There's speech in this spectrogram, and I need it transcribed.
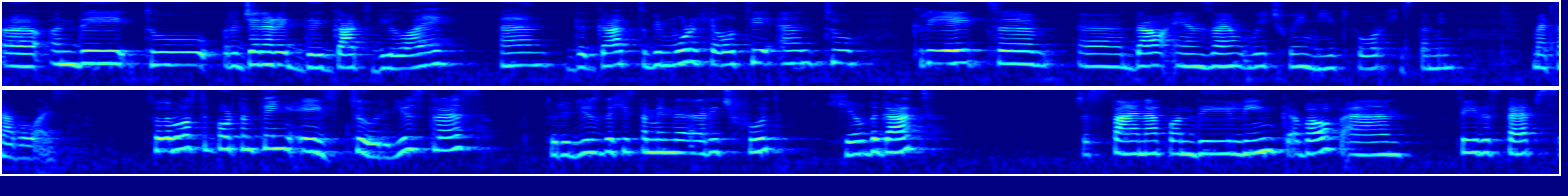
uh, and to regenerate the gut villi and the gut to be more healthy and to create uh, uh, DAO enzyme which we need for histamine metabolize. So the most important thing is to reduce stress, to reduce the histamine rich food, heal the gut. Just sign up on the link above and see the steps,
